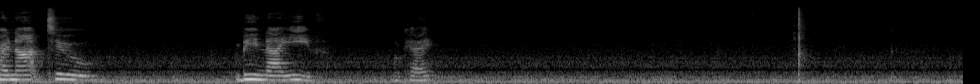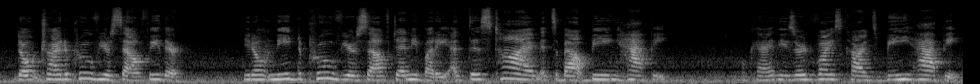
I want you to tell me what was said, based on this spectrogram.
Try not to be naive, okay? Don't try to prove yourself either. You don't need to prove yourself to anybody. At this time, it's about being happy. Okay? These are advice cards. Be happy.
